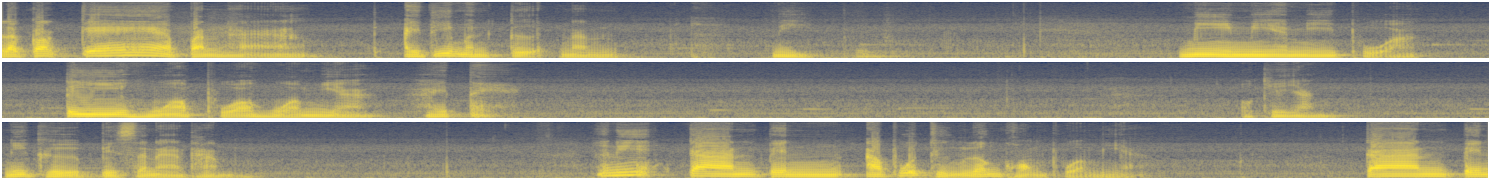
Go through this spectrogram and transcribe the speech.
แล้วก็แก้ปัญหา ไอ้ที่มันเกิดนั้น นี่ มีเมียมีผัว ตีหัวผัวหัวเมียให้แตก โอ เคยัง นี่คือปริศนาธรรมทีนี้การเป็นเอาพูดถึงเรื่องของผัวเมีย การเป็น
